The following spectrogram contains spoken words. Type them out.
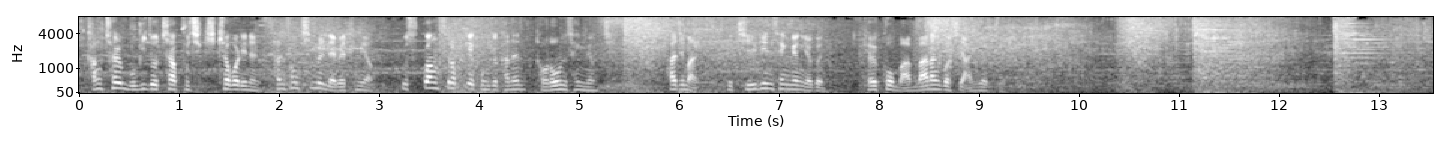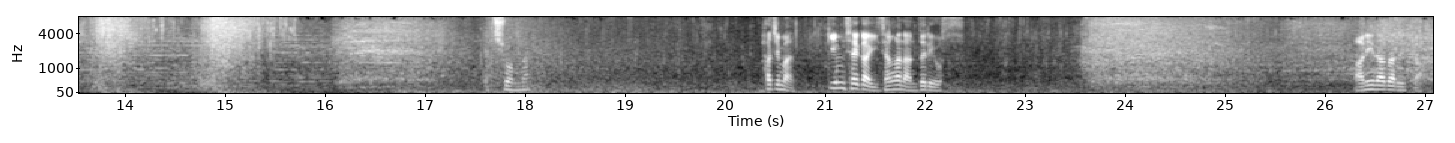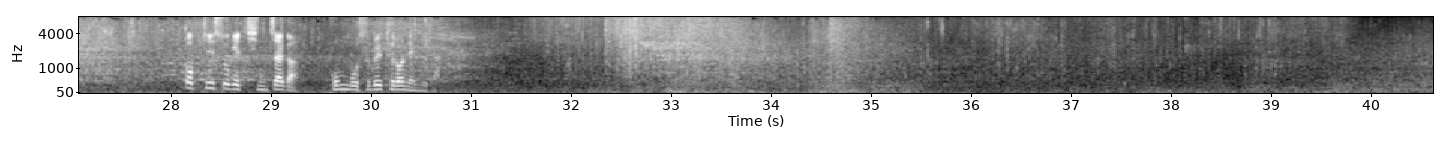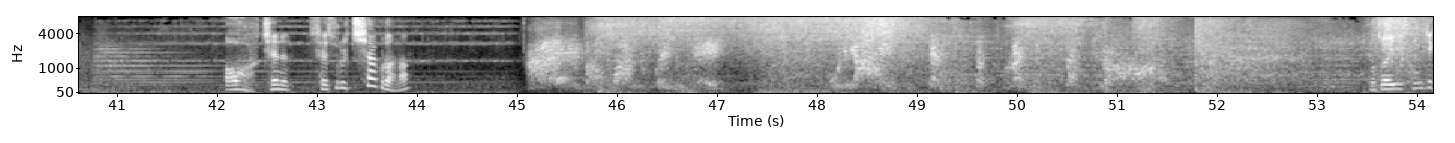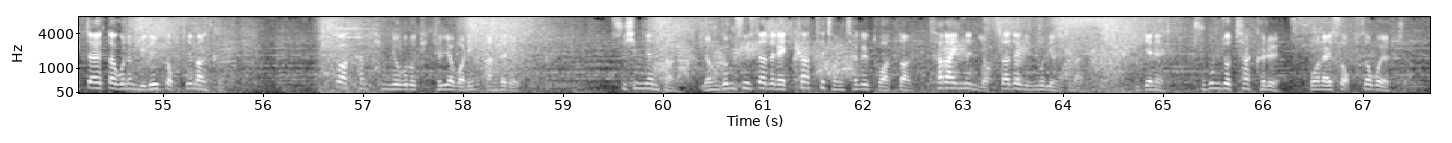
강철 무기조차 부식시켜버리는 산성침을 내뱉으며 우스꽝스럽게 공격하는 더러운 생명체. 하지만 그 질긴 생명력은 결코 만만한 것이 아니었죠. 해치웠나? 하지만 낌새가 이상한 안드레우스. 아니나 다를까 껍질 속의 진짜가 본 모습을 드러냅니다. 어, 쟤는 세수를 치약으로 하나? 도저히 성직자였다고는 믿을 수 없을 만큼 수악한 탐욕으로 뒤틀려버린 안드레우스. 수십 년 전 연금술사들의 크라트 정착을 도왔던 살아있는 역사적 인물이었지만 이제는 죽음조차 그를 구원할 수 없어 보였죠.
